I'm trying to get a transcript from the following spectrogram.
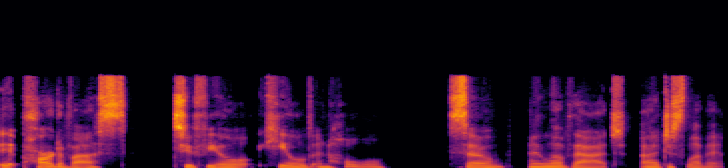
it part of us to mm-hmm. feel healed and whole. So I love that. I just love it.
